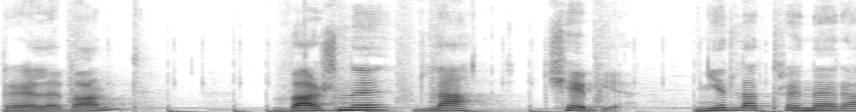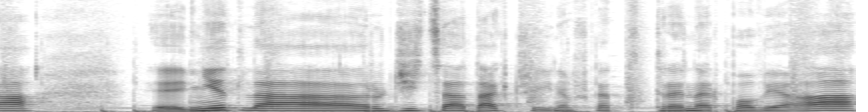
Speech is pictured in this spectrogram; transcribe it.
relevant, ważny dla ciebie, nie dla trenera, y, nie dla rodzica, tak? Czyli na przykład trener powie, a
